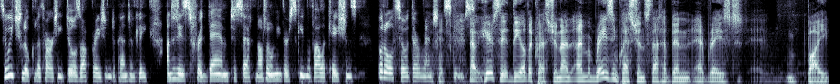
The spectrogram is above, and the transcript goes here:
So each local authority does operate independently, and it is for them to set not only their scheme of allocations but also their rental schemes. Now, here's the, the other question, and I'm raising questions that have been uh, raised uh, by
